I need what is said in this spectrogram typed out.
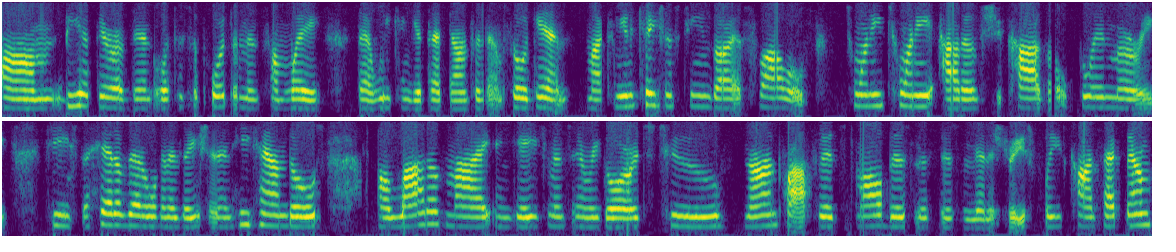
um, be at their event or to support them in some way that we can get that done for them. So again, my communications teams are as follows. 2020 out of Chicago, Glenn Murray. He's the head of that organization, and he handles a lot of my engagements in regards to nonprofits, small businesses, ministries. Please contact them.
